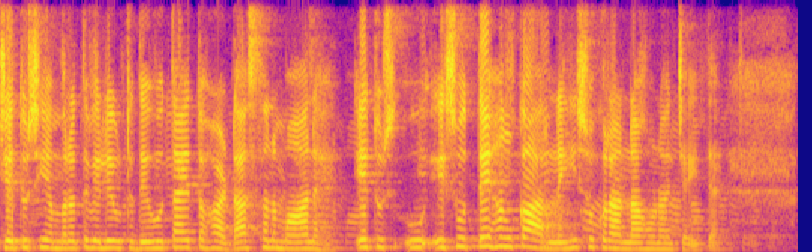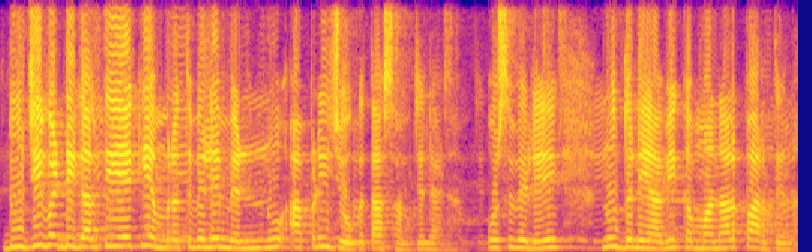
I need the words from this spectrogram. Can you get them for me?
ਜੇ ਤੁਸੀਂ ਅੰਮ੍ਰਿਤ ਵੇਲੇ ਉੱਠਦੇ ਹੋ ਤਾਂ ਇਹ ਤੁਹਾਡਾ ਸਨਮਾਨ ਹੈ। ਇਹ ਤੁਸੀਂ ਇਸ ਉੱਤੇ ਹੰਕਾਰ ਨਹੀਂ, ਸ਼ੁਕਰਾਨਾ ਹੋਣਾ ਚਾਹੀਦਾ ਦੂਜੀ ਵੱਡੀ ਗਲਤੀ ਇਹ ਕਿ ਅੰਮ੍ਰਿਤ ਵੇਲੇ ਮਿਲਣ ਨੂੰ ਆਪਣੀ ਯੋਗਤਾ ਸਮਝ ਲੈਣਾ, ਉਸ ਵੇਲੇ ਨੂੰ ਦੁਨਿਆਵੀ ਕੰਮਾਂ ਨਾਲ ਭਰ ਦੇਣਾ।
